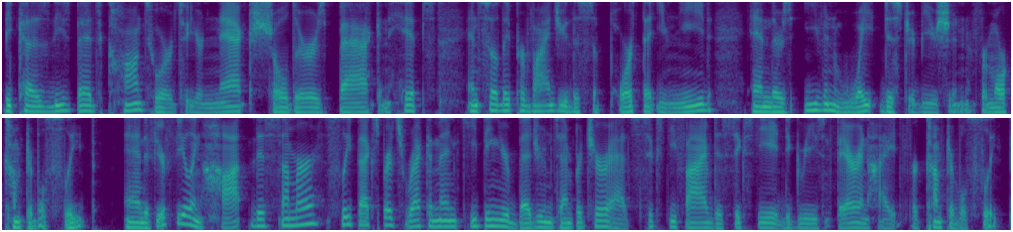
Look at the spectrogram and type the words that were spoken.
because these beds contour to your neck, shoulders, back, and hips. And so they provide you the support that you need. And there's even weight distribution for more comfortable sleep. And if you're feeling hot this summer, sleep experts recommend keeping your bedroom temperature at 65 to 68 degrees Fahrenheit for comfortable sleep.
